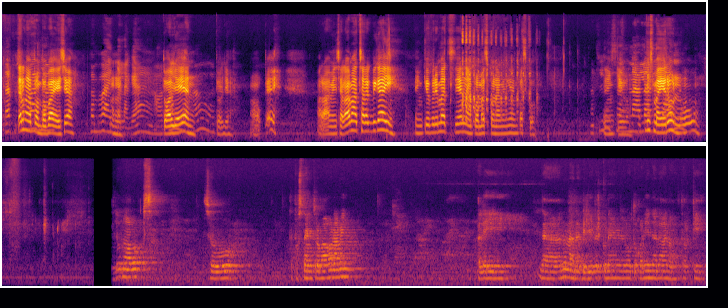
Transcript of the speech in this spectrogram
Tapos Talaga pang babae siya. Pang babae Mm. talaga. O, Tuwalya yan. Oo. Tolya. Okay. Maraming salamat sa nagbigay. Thank you very much. Yan na, pamasko namin ngayon, Pasko. At Thank you. At least mayroon, oo. Hello mga Rops. So, tapos na yung trabaho namin. Bali, na ano na, na-deliver ko na yung niluto kanina na ano, turkey.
